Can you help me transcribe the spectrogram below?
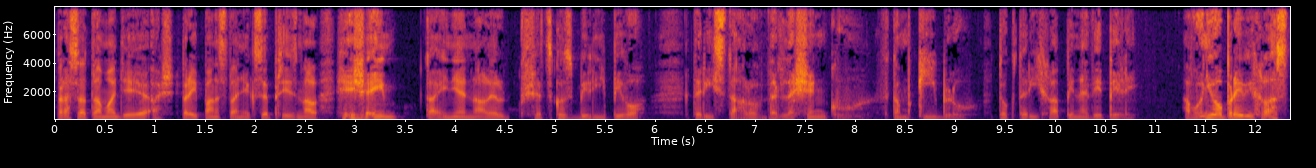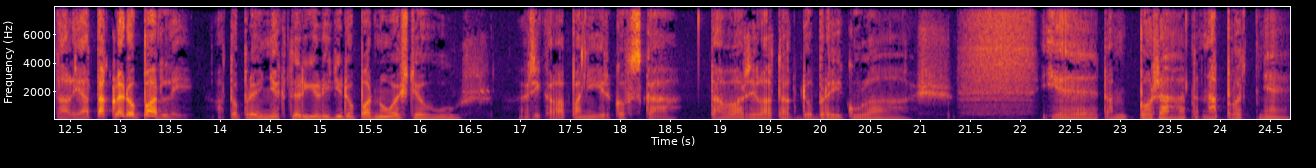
prasatama děje, až prej pan Staněk se přiznal, že jim tajně nalil všecko zbylý pivo, který stálo vedle šenku v tom kýblu, to, který chlapi nevypili. A oni ho prej vychlastali a takhle dopadli. A to prej některý lidi dopadnou ještě hůř, říkala paní Jirkovská ta vařila tak dobrý guláš. Je tam pořád na plotně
